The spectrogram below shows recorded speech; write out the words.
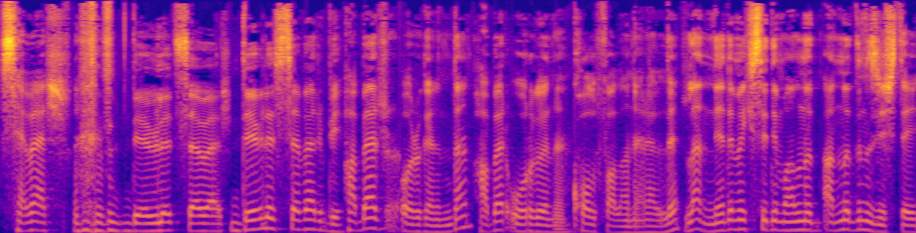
sever devlet sever devlet sever bir haber organından haber organı kol falan herhalde. Lan ne demek istediğimi anladınız işte.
